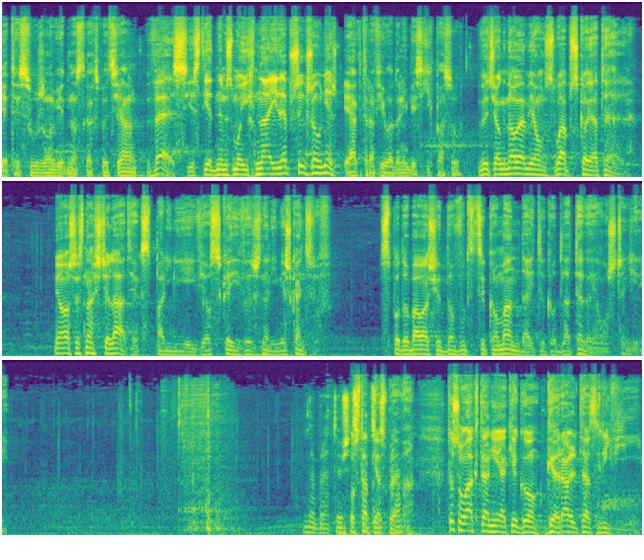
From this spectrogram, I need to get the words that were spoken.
Kobiety służą w jednostkach specjalnych. Wes jest jednym z moich najlepszych żołnierzy. Jak trafiła do niebieskich pasów? Wyciągnąłem ją z łap Skojatel. Miała 16 lat, jak spalili jej wioskę i wyrżnęli mieszkańców. Spodobała się dowódcy komanda i tylko dlatego ją oszczędzili. Dobra, to już jest Ostatnia końcówka. sprawa. To są akta niejakiego Geralta z Rivii.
